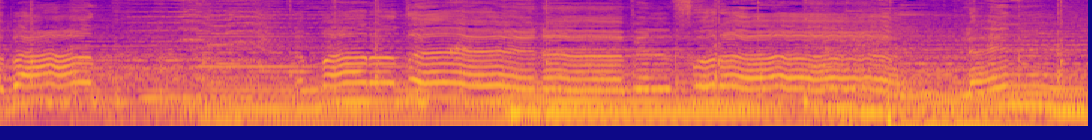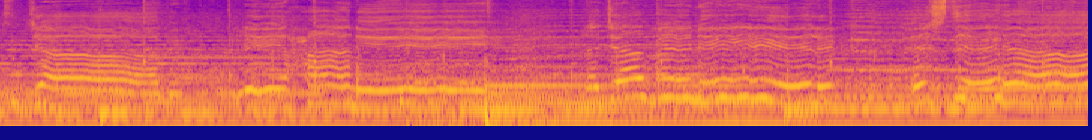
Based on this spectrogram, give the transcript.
بعض لما رضينا بالفراق لانت جابي لي حنين لجابني لك اشتياق.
